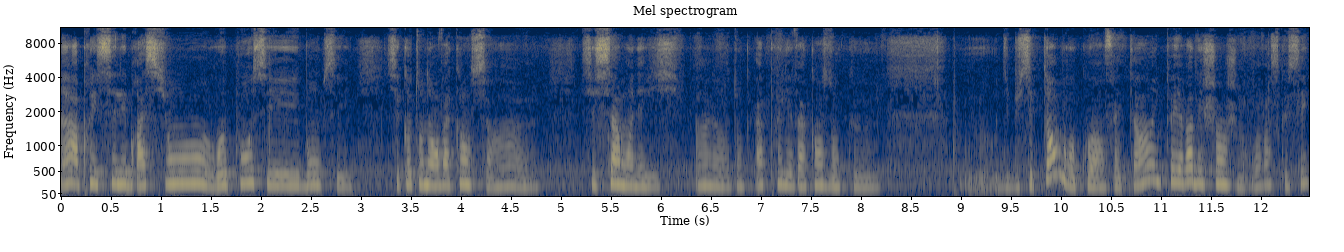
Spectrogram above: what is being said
Hein, après célébration, repos, c'est bon, c'est quand on est en vacances. Hein. C'est ça à mon avis. Alors, donc après les vacances, donc... Euh, au début septembre, quoi, en fait. Hein. Il peut y avoir des changements. On va voir ce que c'est.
